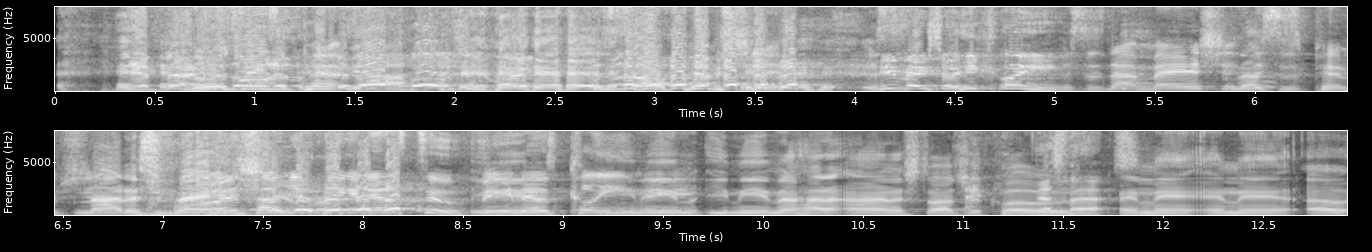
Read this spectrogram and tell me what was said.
Yeah, fact. Lil It's Dream's a pimp, it's all y'all. clothes shit, right? This is all pimp shit. He makes sure he clean. This is not man shit. Nah. This is pimp shit. Nah, this Go man ahead and touch shit, your fingernails too. You need- Fingernails clean, You need, you need to know how to iron and starch your clothes. That's facts. And then and then uh,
